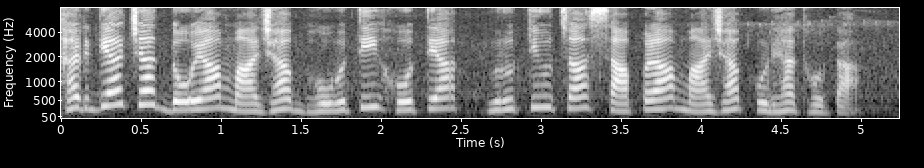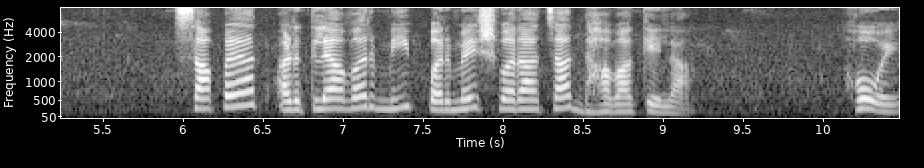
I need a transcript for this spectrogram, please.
थडग्याच्या दोया माझ्या भोवती होत्या मृत्यूचा सापळा माझ्या पुढ्यात होता. सापळ्यात अडकल्यावर मी परमेश्वराचा धावा केला. होय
